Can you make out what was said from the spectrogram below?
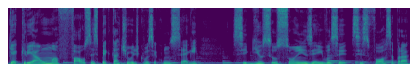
quer criar uma falsa expectativa de que você consegue seguir os seus sonhos e aí você se esforça para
